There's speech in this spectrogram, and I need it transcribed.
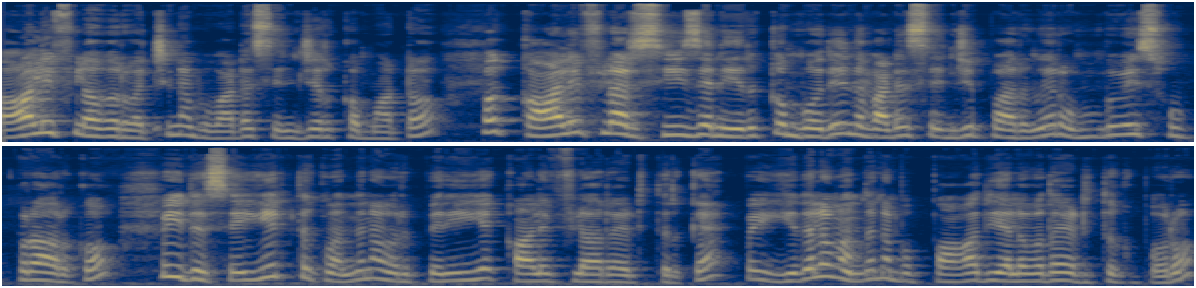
காலிஃப்ளவர் வச்சு நம்ம வடை செஞ்சுருக்க மாட்டோம். இப்போ காலிஃப்ளவர் சீசன் இருக்கும்போதே இந்த வடை செஞ்சு பாருங்கள் ரொம்பவே சூப்பராக இருக்கும். இப்போ இதை செய்யறதுக்கு வந்து நான் ஒரு பெரிய காலிஃப்ளவர் எடுத்திருக்கேன். இப்போ இதில் வந்து நம்ம பாதி அளவு தான் எடுத்துக்க போகிறோம்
